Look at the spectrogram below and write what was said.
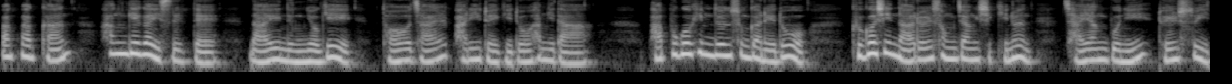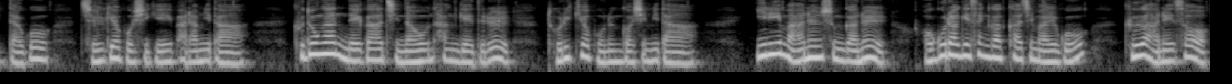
빡빡한 한계가 있을 때 나의 능력이 더 잘 발휘되기도 합니다. 바쁘고 힘든 순간에도 그것이 나를 성장시키는 자양분이 될 수 있다고 즐겨보시기 바랍니다. 그동안 내가 지나온 한계들을 돌이켜보는 것입니다. 일이 많은 순간을 억울하게 생각하지 말고 그 안에서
